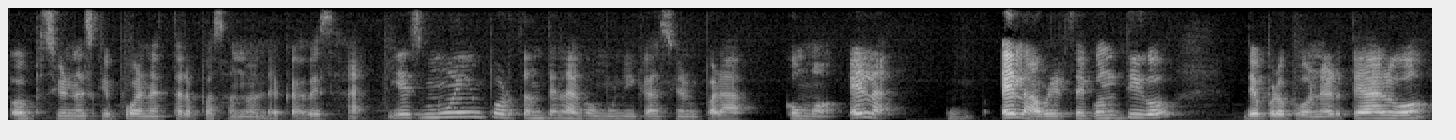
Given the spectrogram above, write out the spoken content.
opciones que pueden estar pasando en la cabeza y es muy importante la comunicación para, como él, él abrirse contigo, de proponerte algo,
